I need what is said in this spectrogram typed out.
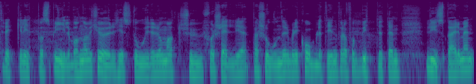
trekke litt på spilebånd når vi kjører historier om at sju forskjellige personer blir koblet inn for å få byttet en lyspære. Men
